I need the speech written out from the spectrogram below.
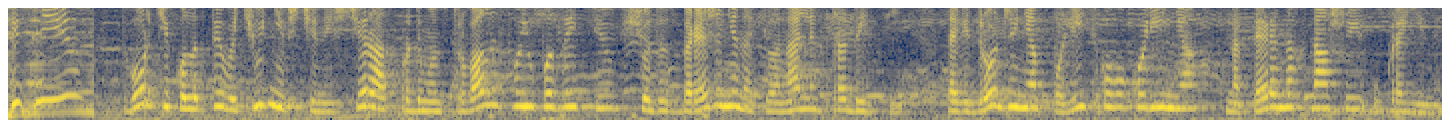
пісні. Творчі колективи Чуднівщини ще раз продемонстрували свою позицію щодо збереження національних традицій та відродження поліського коріння на теренах нашої України.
